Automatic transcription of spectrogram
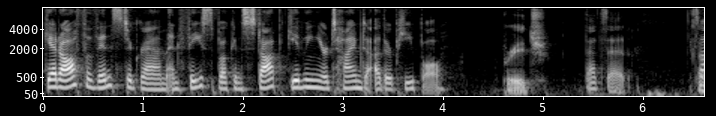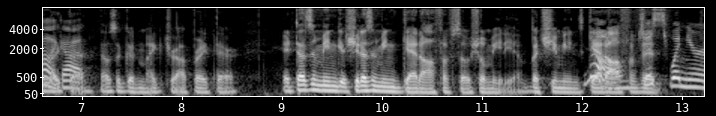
get off of instagram and facebook and stop giving your time to other people Preach. that's it that's I all i, like got that. That was a good mic drop right there. It doesn't mean get, she doesn't mean get off of social media, but she means get No, off of just it. Just when you're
